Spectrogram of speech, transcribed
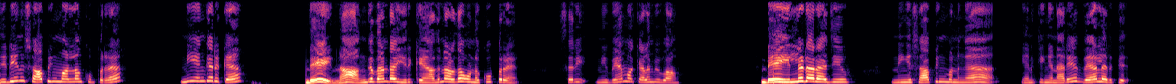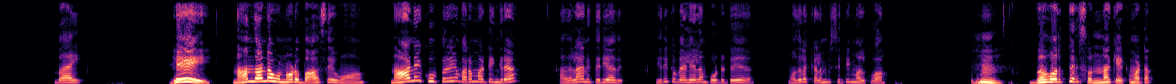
திடீர்னு ஷாப்பிங் மால்லாம் கூப்பிடுற? நீ எங்க இருக்க? டேய் நான் அங்க இருக்கேன் அதனால தான் உன்னை கூப்பிடுறேன். சரி நீ வேமா கிளம்பி வா. டேய் இல்லடா ராஜீவ். நீங்க ஷாப்பிங் பண்ணுங்க. எனக்கு இங்க நிறைய வேலை இருக்கு. பாய் ஹேய் நான் தாண்டா உன்னோட பாசேவும் நானே கூப்பிடுறேன் வரமாட்டேங்கிற. அதெல்லாம் எனக்கு தெரியாது. இருக்க வேலையெல்லாம் போட்டுட்டு முதல்ல கிளம்பி சிட்டி மால்க்கு வா. ம் இவன் ஒருத்தன் சொன்னா கேட்க மாட்டான்.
